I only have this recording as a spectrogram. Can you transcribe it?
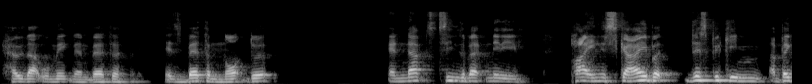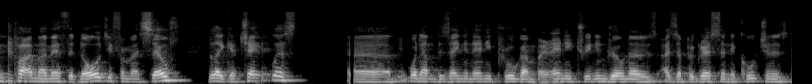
how that will make them better, it's better not do it. And that seems a bit maybe pie in the sky, but this became a big part of my methodology for myself, like a checklist. Um, when I'm designing any program or any training drill now, as, as I progress in the coaching, is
